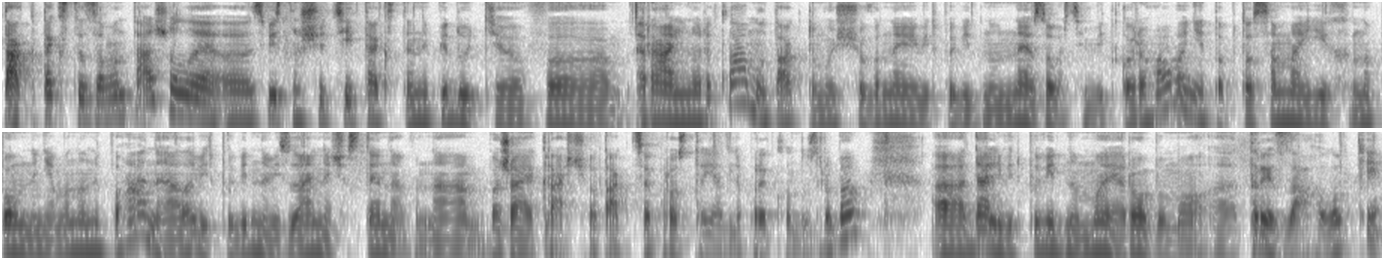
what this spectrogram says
Так, тексти завантажили. Е, Звісно, що ці тексти не підуть в реальну рекламу, так, тому що вони відповідно не зовсім відкориговані, тобто саме їх наповнення воно непогане, але відповідно візуальна частина вона бажає кращого. Так, це просто я для прикладу зробив. Е, Далі, відповідно, ми робимо е, три заголовки,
